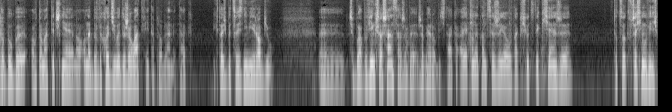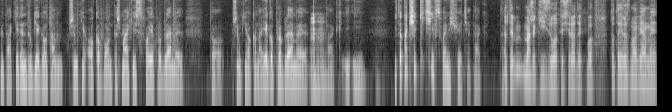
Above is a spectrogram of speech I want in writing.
to byłby automatycznie, no one by wychodziły dużo łatwiej, te problemy, tak? I ktoś by coś z nimi robił. E, Czy byłaby większa szansa, żeby, żeby robić, tak? A jak one tam se żyją tak wśród tych księży, to co wcześniej mówiliśmy, tak? Jeden drugiego tam przymknie oko, bo on też ma jakieś swoje problemy, to przymknie oko na jego problemy, Mhm. tak? I, i, I to tak się kisi w swoim świecie, tak? A Taki- ty masz jakiś złoty środek, bo tutaj rozmawiamy,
